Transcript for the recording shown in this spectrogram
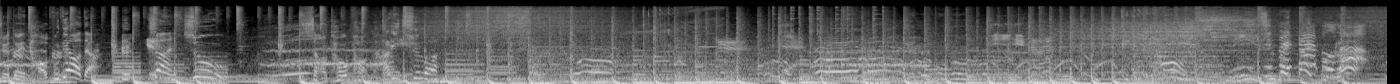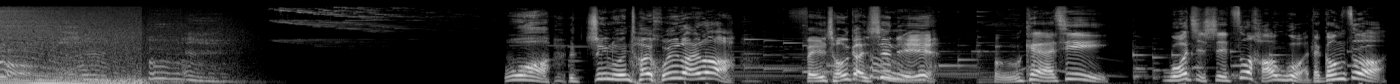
绝对逃不掉的！站住！小偷跑哪里去了？你已经被逮捕了。哇，金轮胎回来了！非常感谢你。不客气，我只是做好我的工作。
